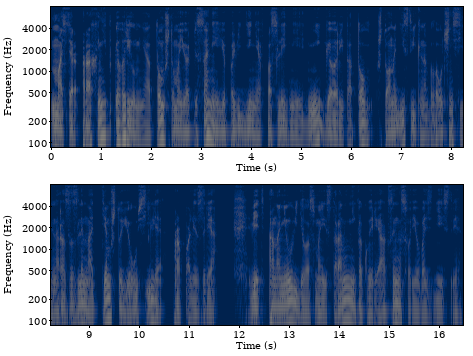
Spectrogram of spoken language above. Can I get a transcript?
Мастер Рахнит говорил мне о том, что мое описание ее поведения в последние дни говорит о том, что она действительно была очень сильно разозлена тем, что ее усилия пропали зря. Ведь она не увидела с моей стороны никакой реакции на свое воздействие.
